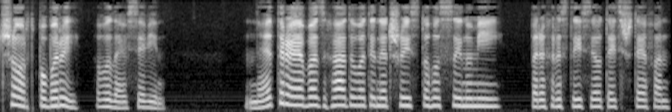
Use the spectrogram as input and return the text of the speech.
Чорт побери, вилився він. Не треба згадувати нечистого сину мій, перехрестився отець Штефан.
